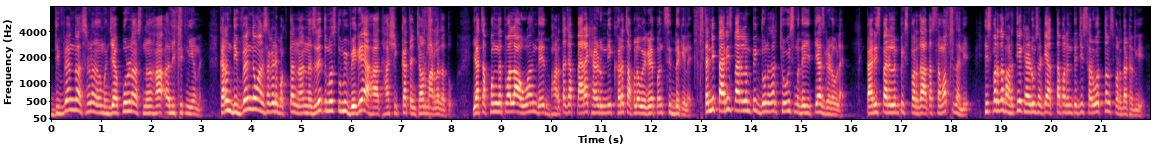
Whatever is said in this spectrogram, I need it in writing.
दिव्यांग असणं म्हणजे अपूर्ण असणं हा अलिखित नियम आहे. कारण दिव्यांग माणसाकडे बघताना नजरेतूनच तुम्ही वेगळे आहात हा शिक्का त्यांच्यावर मारला जातो. याच अपंगत्वाला आव्हान देत भारताच्या पॅरा खेळाडूंनी खरंच आपलं वेगळेपण सिद्ध केलंय. त्यांनी पॅरिस पॅरालिम्पिक दोन हजार चोवीसमध्ये इतिहास घडवलाय. पॅरिस पॅरालिम्पिक स्पर्धा आता समाप्त झाली आहे ही स्पर्धा भारतीय खेळाडूंसाठी आत्तापर्यंतची सर्वोत्तम स्पर्धा ठरली आहे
